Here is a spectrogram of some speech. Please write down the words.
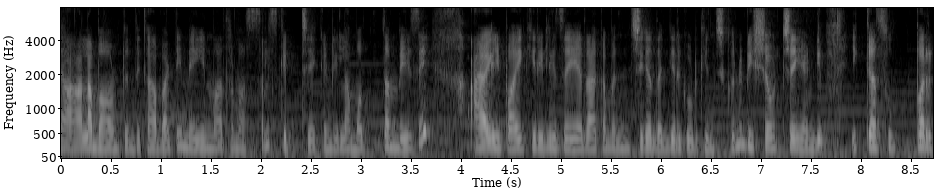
చాలా బాగుంటుంది. కాబట్టి నెయ్యిని మాత్రం అస్సలు స్కిప్ చేయకండి. ఇలా మొత్తం వేసి ఆయిల్ పైకి రిలీజ్ అయ్యేదాకా మంచిగా దగ్గరికి ఉడికించుకొని డిష్ అవుట్ చేయండి. ఇక సూపర్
